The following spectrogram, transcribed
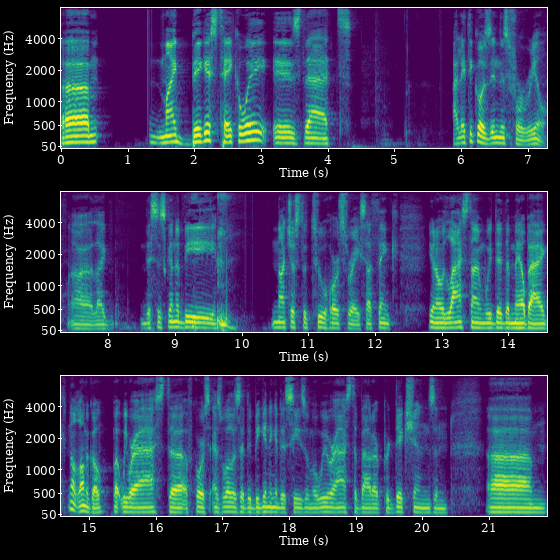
Um, my biggest takeaway is that Atletico is in this for real. Uh, like this is gonna be not just a two horse race. I think you know last time we did the mailbag not long ago, but we were asked, uh, of course, as well as at the beginning of the season, where we were asked about our predictions and. Um,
